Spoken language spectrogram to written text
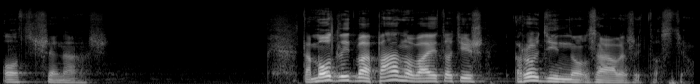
Otče náš. Tá modlitba pánova je totiž rodinnou záležitosťou.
